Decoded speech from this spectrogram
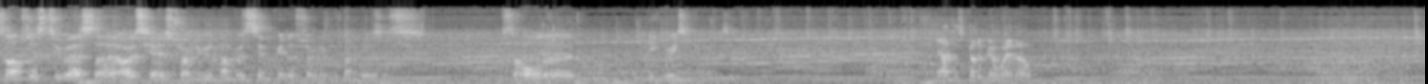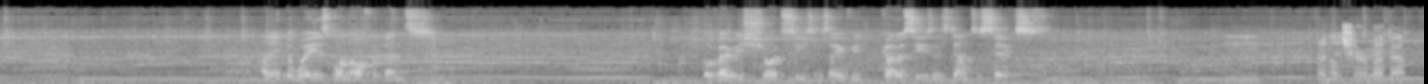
It's not just to us. Uh, RCI is struggling with numbers. Simgrid is struggling with numbers. It's it's the whole uh, league racing community. Yeah, there's got to be a way though. I think the way is one-off events or very short seasons. Like if we cut our seasons down to six, Hmm, Not not sure about that.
